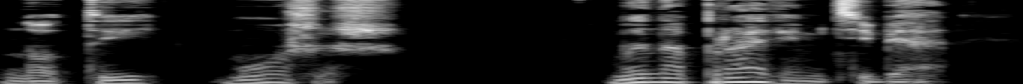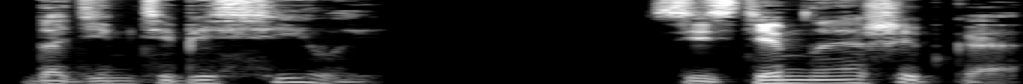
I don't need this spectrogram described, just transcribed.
но ты можешь. Мы направим тебя, дадим тебе силы». Системная ошибка.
